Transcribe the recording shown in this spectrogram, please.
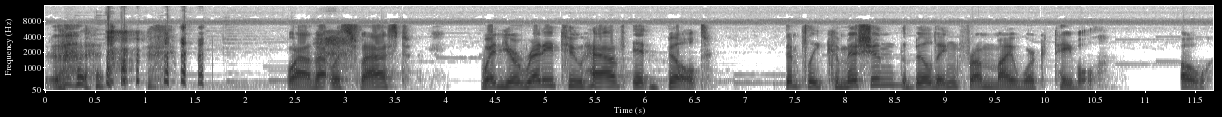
wow, that was fast. When you're ready to have it built, simply commission the building from my work table. Oh,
